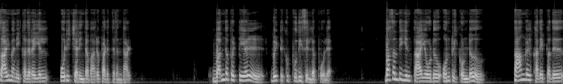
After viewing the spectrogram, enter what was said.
சாய்மணி கதிரையில் ஒரிச்சறிந்தவாறு படுத்திருந்தாள். வந்த பெட்டியில் வீட்டுக்கு புதிசில்ல போல. வசந்தியின் தாயோடு ஒன்றிக்கொண்டு தாங்கள் கதைப்பது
